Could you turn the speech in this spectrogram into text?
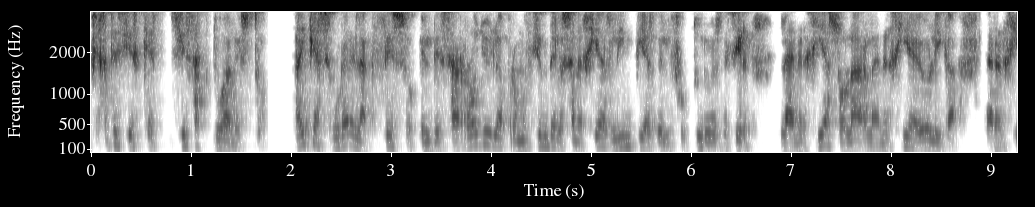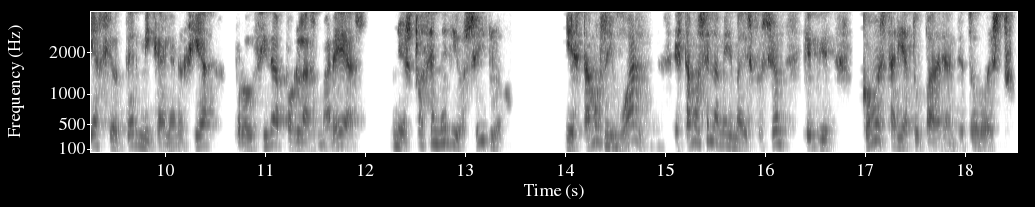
fíjate si es que si es actual esto. Hay que asegurar el acceso, el desarrollo y la promoción de las energías limpias del futuro, es decir, la energía solar, la energía eólica, la energía geotérmica y la energía producida por las mareas. Y esto hace medio siglo. Y estamos igual, estamos en la misma discusión. ¿Cómo estaría tu padre ante todo esto?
